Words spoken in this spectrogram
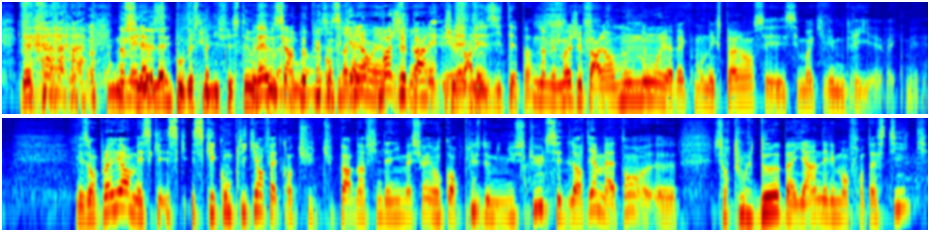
mais le- non si là Hélène pouvait se manifester là où c'est un peu plus compliqué. Alors moi je parlais, je parlais. n'hésitez pas. Non mais moi je parlais en mon nom et avec mon expérience et c'est moi qui vais me griller avec mes mes employeurs. Mais ce qui est, ce qui- ce qui est compliqué en fait quand tu, tu parles d'un film d'animation et encore plus de minuscules, c'est de leur dire mais attends, euh, surtout le 2, bah il y a un élément fantastique.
